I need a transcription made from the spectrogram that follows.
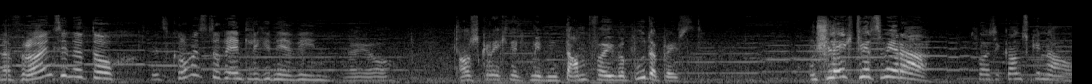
na freuen Sie nur doch. Jetzt kommen Sie doch endlich in Ihr Wien. Naja, ausgerechnet mit dem Dampfer über Budapest. Und schlecht wird's mir auch. Das weiß ich ganz genau.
